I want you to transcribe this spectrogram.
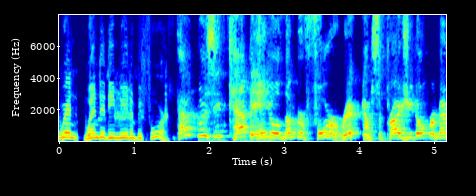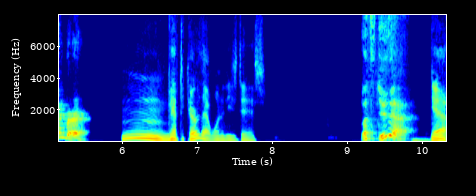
When when did he meet him before? that was in Cap Annual number four, Rick. I'm surprised you don't remember. Hmm, we have to cover that one of these days. Let's do that. Yeah,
